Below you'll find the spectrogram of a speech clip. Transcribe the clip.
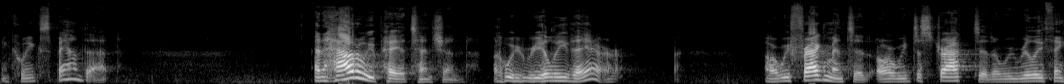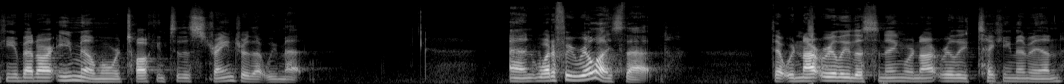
And can we expand that? And how do we pay attention? Are we really there? Are we fragmented? Are we distracted? Are we really thinking about our email when we're talking to the stranger that we met? And what if we realize that? That we're not really listening, we're not really taking them in,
